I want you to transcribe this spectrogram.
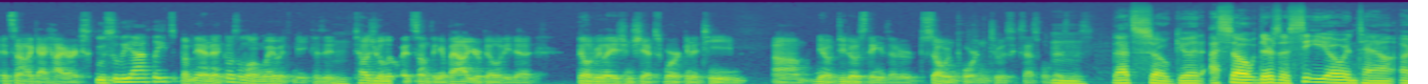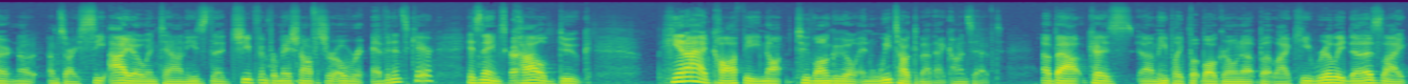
it's not like I hire exclusively athletes, but man, that goes a long way with me because it mm. tells you a little bit something about your ability to build relationships, work in a team, um, you know, do those things that are so important to a successful mm, business. Mm, that's so good. So there's a CEO in town, or no, I'm sorry, CIO in town. He's the chief information officer over at EvidenceCare. His name's right. Kyle Duke. He and I had coffee not too long ago, and we talked about that concept about because um, he played football growing up, but like he really does like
